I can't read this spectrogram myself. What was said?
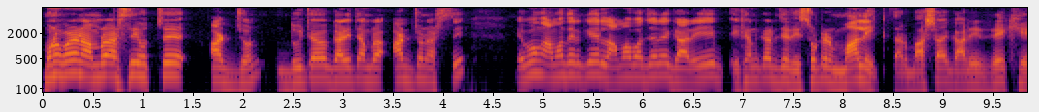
মনে করেন আমরা আসছি হচ্ছে আটজন দুইটা গাড়িতে আমরা আটজন আসছি এবং আমাদেরকে লামা বাজারে গাড়ি, এখানকার যে রিসোর্টের মালিক, তার বাসায় গাড়ি রেখে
